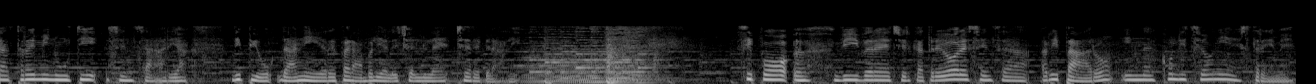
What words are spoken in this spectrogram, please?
Circa 3 minuti senza aria, di più danni irreparabili alle cellule cerebrali. Si può eh, vivere circa 3 ore senza riparo in condizioni estreme.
